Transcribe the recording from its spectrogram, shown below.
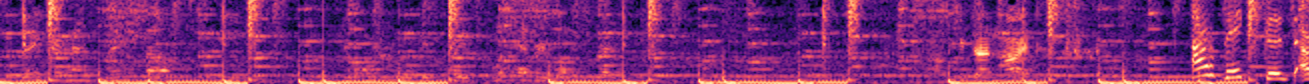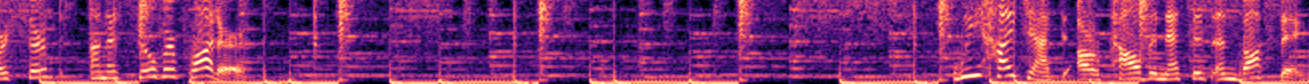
The baker has many mouths to feed. Your order will be placed when everyone is ready. I'll keep that in mind. Our baked goods are served on a silver platter. Hijacked our pal Vanessa's unboxing.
